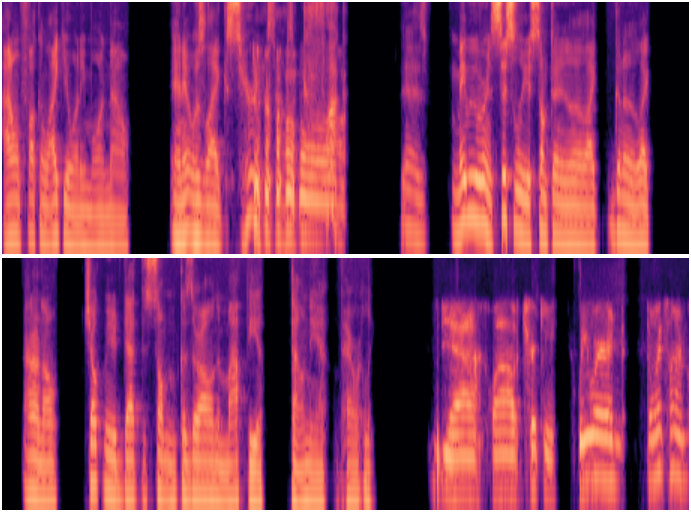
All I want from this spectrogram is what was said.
I don't fucking like you anymore now." And it was like serious. I was like, "Fuck." Yes, maybe we were in Sicily or something, and they're like gonna like, I don't know, choke me to death or something because they're all in the mafia down there apparently. Yeah, wow, tricky. We were in the only time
